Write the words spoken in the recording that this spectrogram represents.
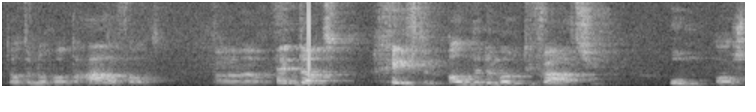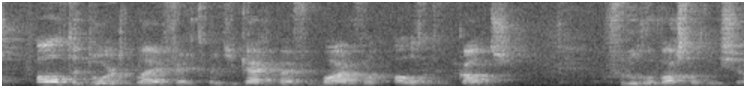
dat er nog wat te halen valt. Oh, dat, En dat geeft een andere motivatie om als altijd door te blijven vechten, want je krijgt bij Van van altijd een kans. Vroeger was dat niet zo.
